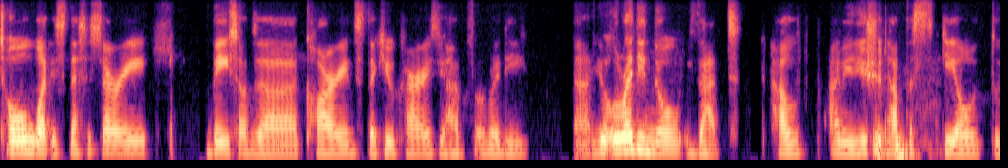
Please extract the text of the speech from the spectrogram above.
told what is necessary based on the cards the cue cards you have already uh, you already know that how i mean you should have the skill to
